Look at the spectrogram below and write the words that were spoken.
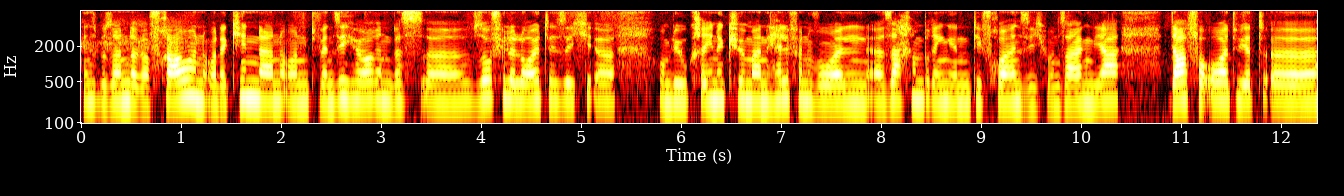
insbesondere Frauen oder Kindern. Und wenn sie hören, dass äh, so viele Leute sich äh, um die Ukraine kümmern, helfen wollen, äh, Sachen bringen, die freuen sich und sagen, ja, da vor Ort wird äh,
